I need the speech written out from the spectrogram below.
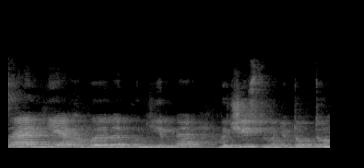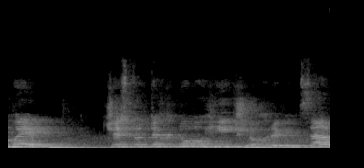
це є хвилеподібне вичислювання. Тобто ми чисто технологічно гребінцем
